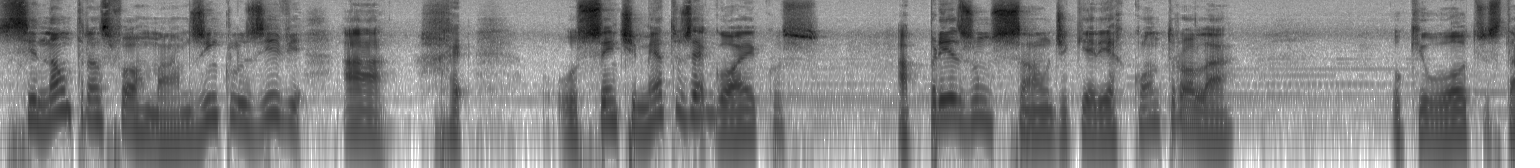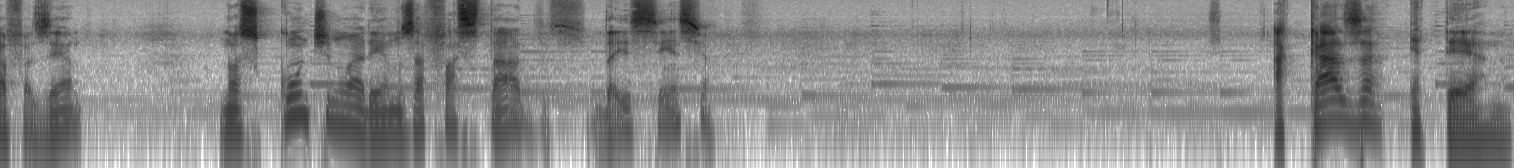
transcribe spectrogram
Se não transformarmos, inclusive, a, os sentimentos egóicos, a presunção de querer controlar o que o outro está fazendo, nós continuaremos afastados da essência. A casa eterna.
